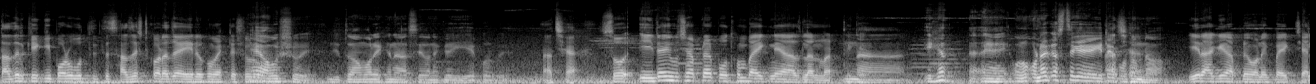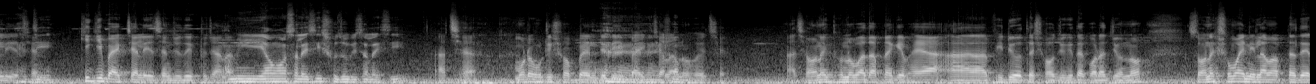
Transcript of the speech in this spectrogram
তাদেরকে কি পরবর্তীতে সাজেস্ট করা যায় এরকম একটা শুরু? হ্যাঁ অবশ্যই যেহেতু আমার এখানে আছে অনেকে ইয়ে করবে। আচ্ছা সো এটাই হচ্ছে আপনার প্রথম বাইক নিয়ে আজলান মাঠ থেকে? না এখান হ্যাঁ, ওনার কাছ থেকে এটা আচ্ছা। প্রথম নেওয়া। এর আগে আপনি অনেক বাইক চালিয়েছেন। জি। কি কি বাইক চালিয়েছেন যদি একটু জানান? আমি ইয়ামা চালাইছি সুযোগী চালাইছি। আচ্ছা মোটামুটি সব ব্র্যান্ডেরই হ্যাঁ, বাইক চালানো হয়েছে। আচ্ছা অনেক ধন্যবাদ আপনাকে ভাইয়া ভিডিওতে সহযোগিতা করার জন্য। সো অনেক সময় নিলাম আপনাদের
